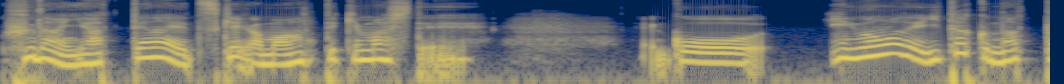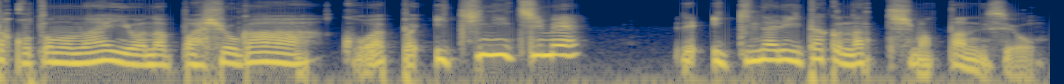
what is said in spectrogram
普段やってないツケが回ってきまして、こう、今まで痛くなったことのないような場所が、こう、やっぱ1日目でいきなり痛くなってしまったんですよ。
